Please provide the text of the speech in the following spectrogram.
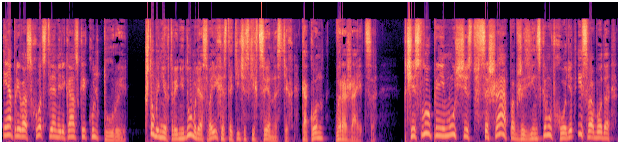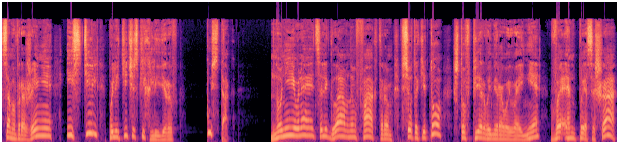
и о превосходстве американской культуры, чтобы некоторые не думали о своих эстетических ценностях, как он выражается. К числу преимуществ США по Бжезинскому входит и свобода самовыражения, и стиль политических лидеров. Пусть так. Но не является ли главным фактором все-таки то, что в Первой мировой войне ВНП США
